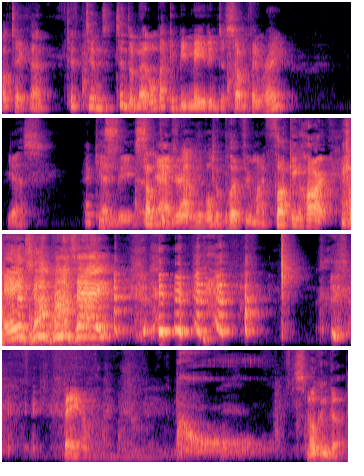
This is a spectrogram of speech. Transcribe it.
I'll take that. Tin, tin, tin of metal, that could be made into something, right? Yes, That can be something valuable. to put through my fucking heart. Et tu, Brute! Bam. Smoking good.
